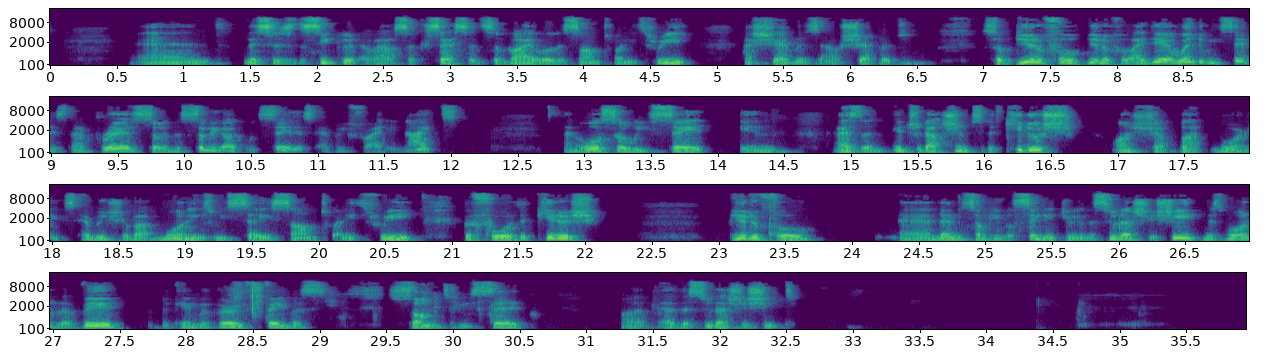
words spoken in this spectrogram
And this is the secret of our success and survival is Psalm 23. Hashem is our shepherd. So beautiful, beautiful idea. When do we say this in our prayers? So in the synagogue, we say this every Friday night. And also we say it in as an introduction to the Kiddush on Shabbat mornings. Every Shabbat mornings, we say Psalm 23 before the Kiddush. Beautiful. And then some people sing it during the Seudah Shlishit, Mizmor David. It became a very famous song to be said uh, at the Seudah Shlishit.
